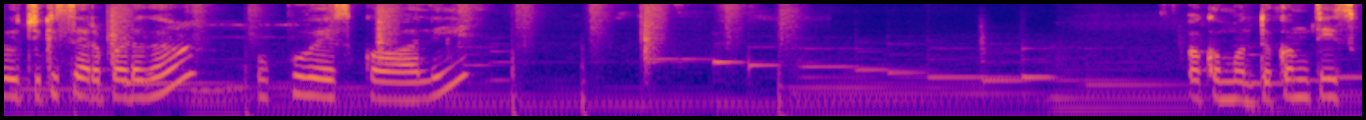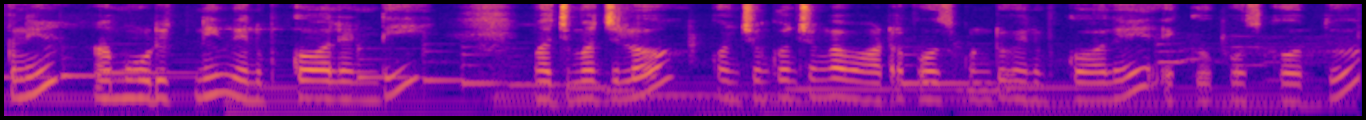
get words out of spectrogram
రుచికి సరిపడగా ఉప్పు వేసుకోవాలి. ఒక ముద్దకం తీసుకుని ఆ మూడింటిని వెనుపుకోవాలండి. మధ్య మధ్యలో కొంచెం కొంచెంగా వాటర్ పోసుకుంటూ వెనుపుకోవాలి. ఎక్కువ పోసుకోవద్దు.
